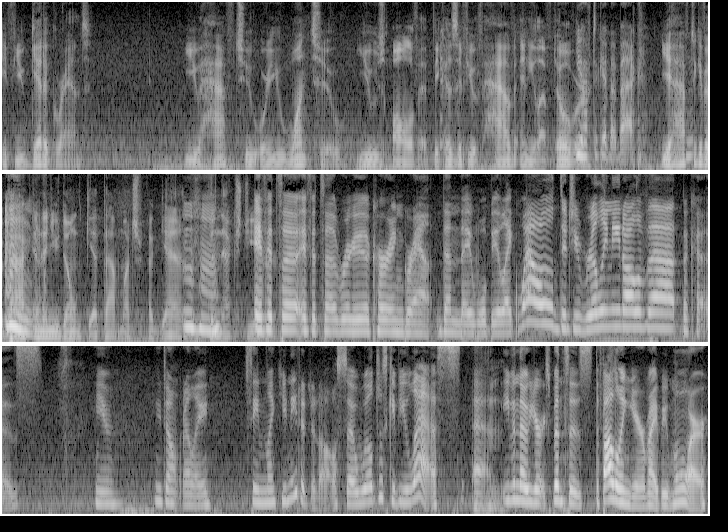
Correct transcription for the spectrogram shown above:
if you get a grant, you have to or you want to use all of it because if you have any left over, you have to give it back. you have to give it back, Yeah. and then you don't get that much again the Mhm. next year. If it's a if it's a recurring grant, then they will be like, "Well, did you really need all of that? Because you you don't really seem like you needed it all. So we'll just give you less, and Mhm. even though your expenses the following year might be more,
